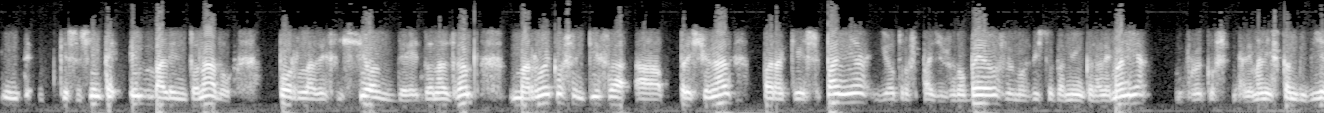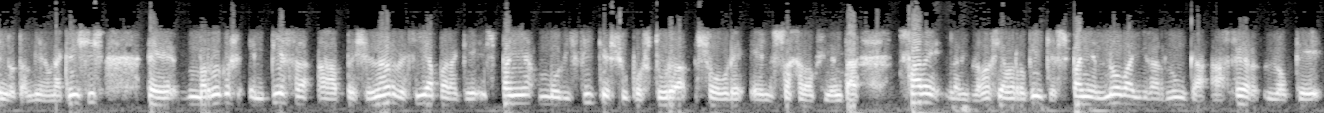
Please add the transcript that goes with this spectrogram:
que se siente envalentonado por la decisión de Donald Trump, Marruecos empieza a presionar para que España y otros países europeos, lo hemos visto también con Alemania, Marruecos y Alemania están viviendo también una crisis, eh, Marruecos empieza a presionar, decía, para que España modifique su postura sobre el Sáhara Occidental. Sabe la diplomacia marroquí que España no va a llegar nunca a hacer lo que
